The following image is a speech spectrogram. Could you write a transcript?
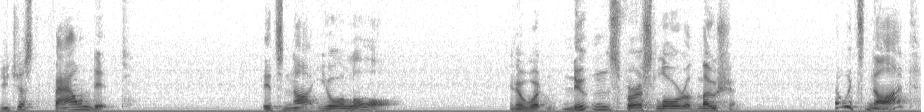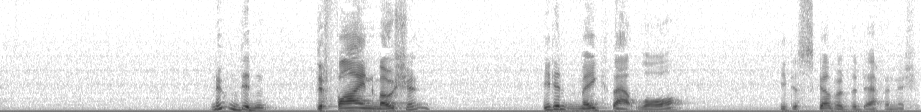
You just found it. It's not your law. You know what? Newton's first law of motion. No, it's not. Newton didn't define motion, he didn't make that law. He discovered the definition,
